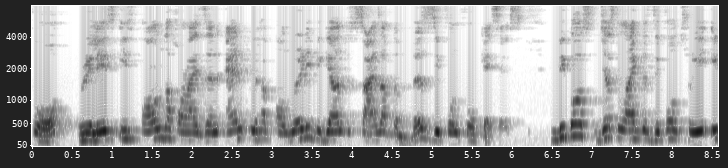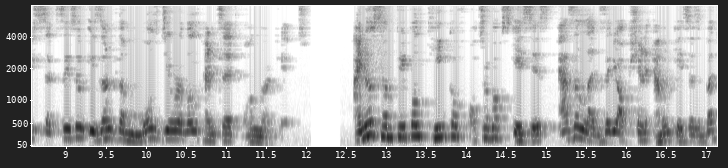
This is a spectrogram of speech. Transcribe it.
4 release is on the horizon and we have already begun to size up the best Z Fold 4 cases. Because just like the Z Fold 3, its successor isn't the most durable handset on market. I know some people think of OtterBox cases as a luxury option among cases, but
